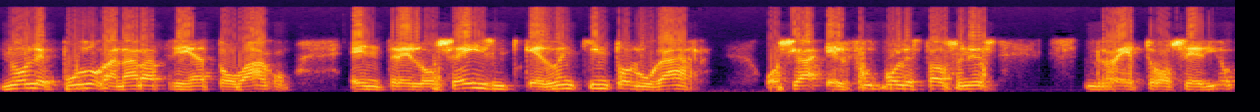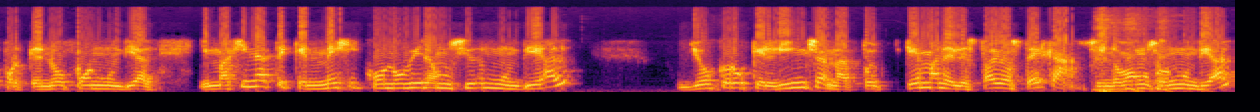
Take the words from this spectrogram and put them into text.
no le pudo ganar a Trinidad Tobago. Entre los seis quedó en quinto lugar. O sea, el fútbol de Estados Unidos retrocedió porque no fue un mundial. Imagínate que en México no hubiéramos ido un mundial, yo creo que linchan, a queman el Estadio Azteca si no vamos a un mundial.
